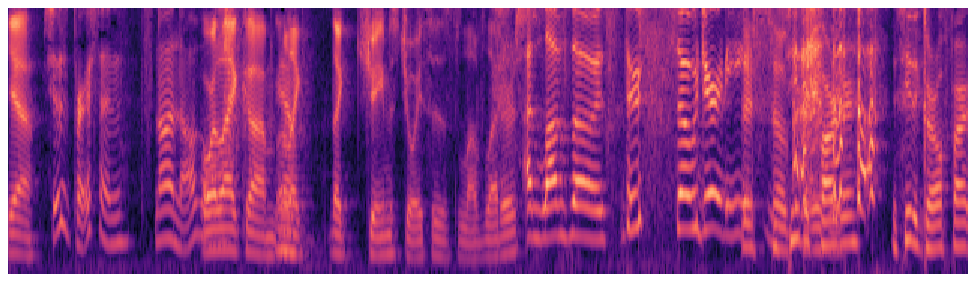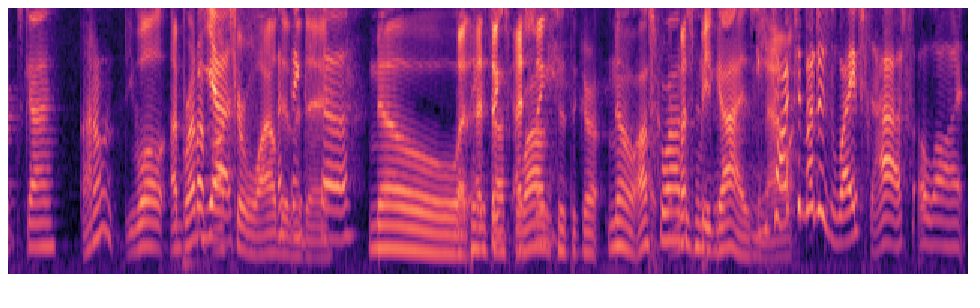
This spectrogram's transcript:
Yeah. She was a person. It's not a novel. Or like um Yeah. or like like James Joyce's love letters. I love those. They're so dirty. They're so is he the crazy. farter? Is he the girl farts guy? I don't well, I brought up yes, Oscar Wilde the I other think day. So. No, But I think I it's think- Oscar I Wilde with the girl. No, Oscar Wilde is into be- guys. He No. talked about his wife's ass a lot.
